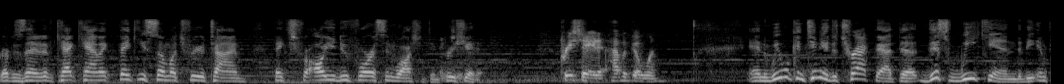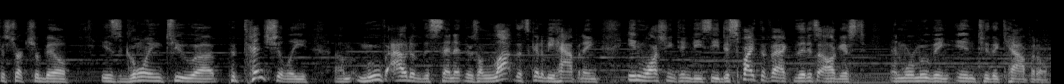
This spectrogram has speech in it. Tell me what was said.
Representative Kat Cammack, thank you so much for your time. Thanks for all you do for us in Washington. Thank Appreciate you. it. Appreciate it. Have a good one. And we will continue to track that. Uh, this weekend, the infrastructure bill is going to uh, potentially um, move out of the Senate. There's a lot that's going to be happening in Washington, D.C., despite the fact that it's August and we're moving into the Capitol.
